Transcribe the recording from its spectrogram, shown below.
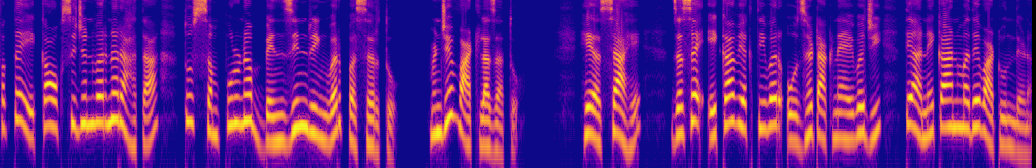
फक्त एका ऑक्सिजनवर न राहता तो संपूर्ण बेन्झिन रिंगवर पसरतो म्हणजे वाटला जातो. हे असं आहे जसं एका व्यक्तीवर ओझं टाकण्याऐवजी ते अनेकांमध्ये वाटून देणं.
